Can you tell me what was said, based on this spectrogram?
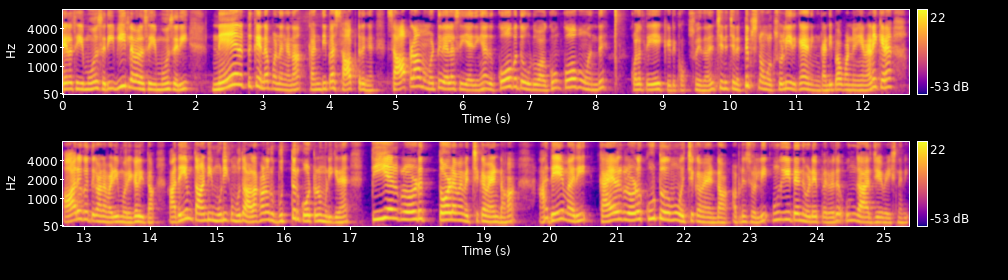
வேலை செய்யும் போதும் சரி வீட்டில் வேலை செய்யும் போதும் சரி நேரத்துக்கு என்ன பண்ணுங்கன்னா கண்டிப்பாக சாப்பிட்ருங்க சாப்பிடாம மட்டும் வேலை செய்யாதீங்க. அது கோபத்தை உருவாக்கும். கோபம் வந்து குளத்தையே கெடுக்கும். ஸோ இது வந்து சின்ன சின்ன டிப்ஸ் நான் உங்களுக்கு சொல்லியிருக்கேன். நீங்கள் கண்டிப்பாக பண்ணுவீங்க நினைக்கிறேன். ஆரோக்கியத்துக்கான வழிமுறைகள் இதுதான். அதையும் தாண்டி முடிக்கும் போது அழகான ஒரு புத்தர் கோட்டலும் முடிக்கிறேன். தீயர்களோடு தோழமை வச்சுக்க வேண்டாம். அதே மாதிரி கயவர்களோட கூட்டுறவும் வச்சுக்க வேண்டாம் அப்படின்னு சொல்லி உங்ககிட்ட இருந்து விடைபெறுவது உங்கள் RJ Vaishnavi.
